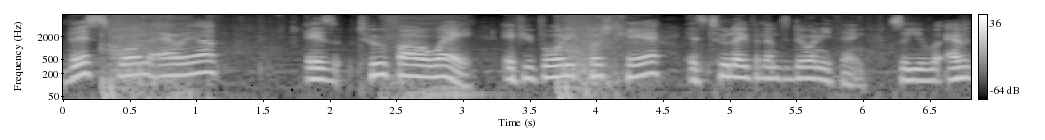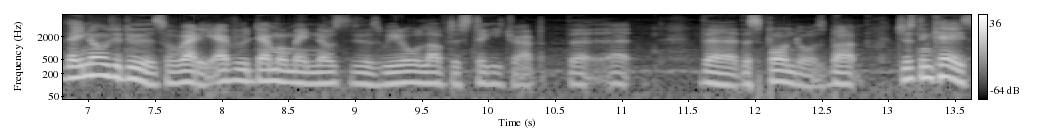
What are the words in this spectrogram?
This spawn area is too far away. If you've already pushed here, it's too late for them to do anything. So you they know to do this already. Every demo main knows to do this. We all love to sticky trap the uh, the the spawn doors, but just in case,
